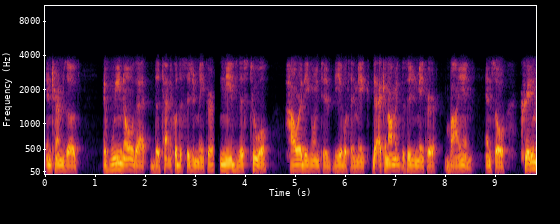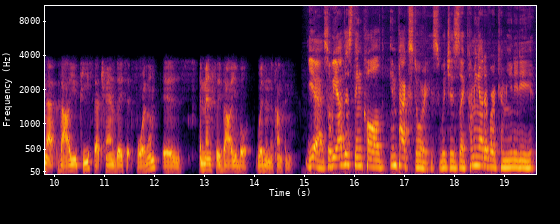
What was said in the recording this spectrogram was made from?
in terms of if we know that the technical decision maker needs this tool, how are they going to be able to make the economic decision maker buy in? And so creating that value piece that translates it for them is immensely valuable within the company. Yeah, so we have this thing called impact stories, which is like coming out of our community.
